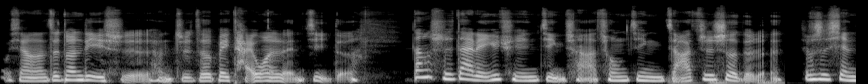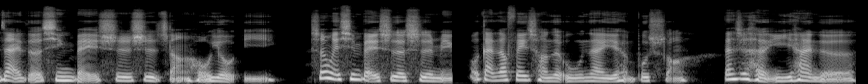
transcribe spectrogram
我想这段历史很值得被台湾人记得。当时带领一群警察冲进杂志社的人，就是现在的新北市市长侯友谊。身为新北市的市民，我感到非常的无奈，也很不爽。但是很遗憾的，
